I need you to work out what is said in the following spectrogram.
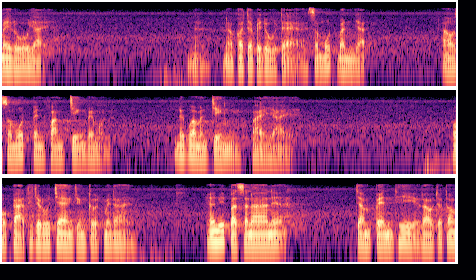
ไม่รู้ใหญ่เราก็จะไปดูแต่สมมติบัญญัติ เอาสมมติเป็นความจริงไปหมด นึกว่ามันจริงไปใหญ่ โอกาสที่จะรู้แจ้งจึงเกิดไม่ได้เพราะฉะนั้นวิปัสสนาเนี่ยจำเป็นที่เราจะต้อง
